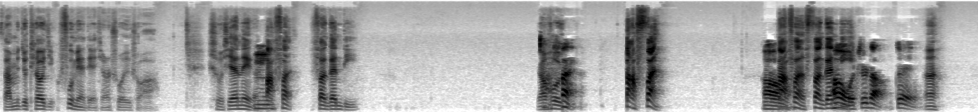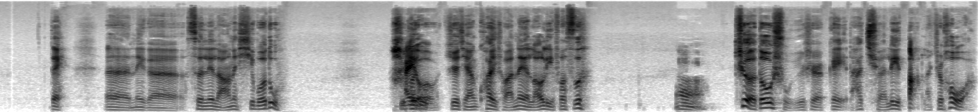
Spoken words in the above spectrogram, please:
咱们就挑几个负面典型说一说啊。首先那个嗯大范、范甘迪，然后大范大范哦大范范甘迪，哦，我知道，对，嗯，对，呃，那个森林狼的希伯杜，还有之前快船那个老里弗斯，嗯这都属于是给他权力大了之后啊，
